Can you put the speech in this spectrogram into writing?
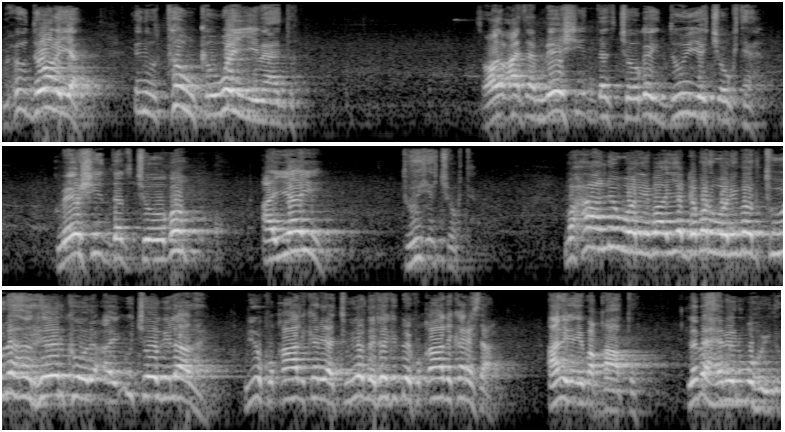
Muxuu doonayaa inuu townka weyn yimaado soomaalida meeshii dad joogay duunya joogtaa meeshii dad joogo ayay duunya joogtaa maxaa nin waliba iyo gabarh waliba tuulaha reerkooda ay u joogi laadahay miyuu ku qaadi karayaa? Tuulada reerkeed bay ku qaadi karaysaa? Aniga ima qaato. Laba habeen uma hoydo.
